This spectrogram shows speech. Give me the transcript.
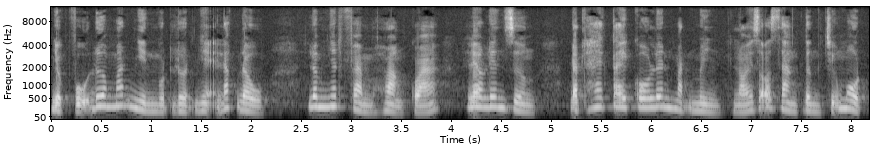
Nhược Vũ đưa mắt nhìn một lượt nhẹ lắc đầu, Lâm Nhất Phàm hoảng quá, leo lên giường, đặt hai tay cô lên mặt mình, nói rõ ràng từng chữ một.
